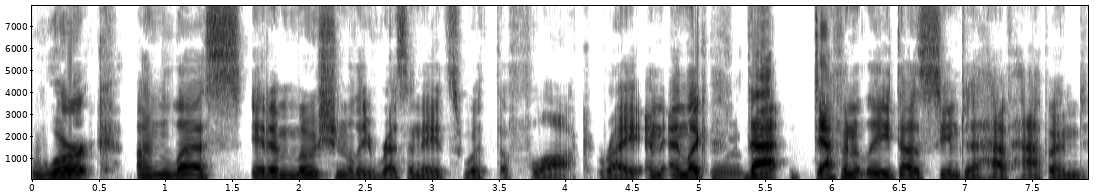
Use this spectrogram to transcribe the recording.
work unless it emotionally resonates with the flock, right? And and like mm-hmm. that definitely does seem to have happened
